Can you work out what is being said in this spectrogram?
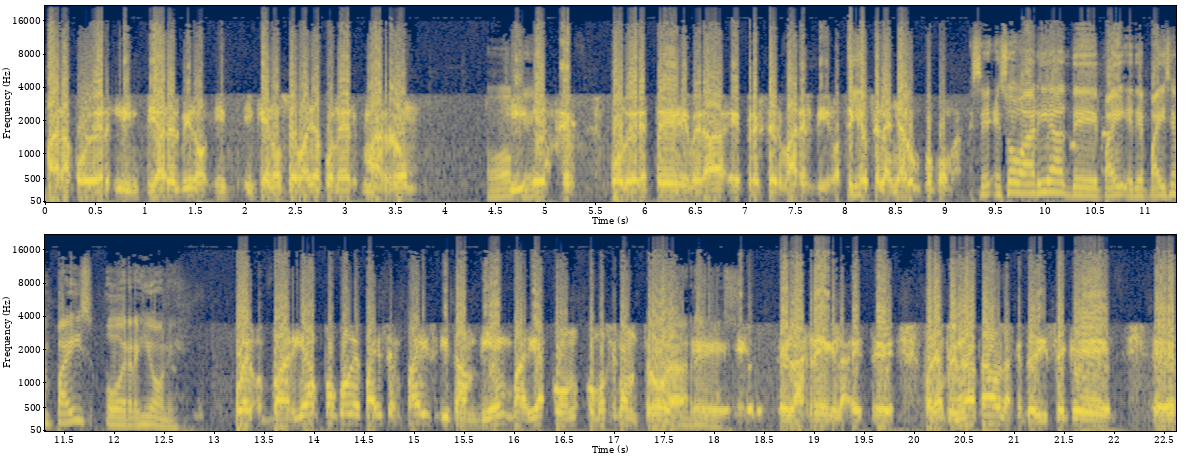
para poder limpiar el vino y, y que no se vaya a poner marrón y este, poder este verá, eh, preservar el vino. Así que se le añade un poco más. ¿Eso varía de, país de país en país o de regiones? Varía un poco de país en país y también varía con cómo se controla Las reglas. eh, eh, eh, las reglas. Este, por ejemplo, hay una tabla que te dice que eh,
